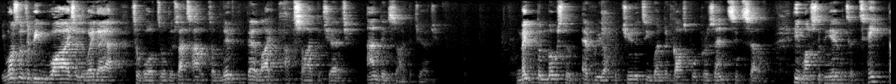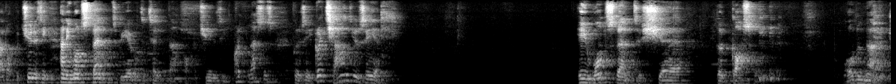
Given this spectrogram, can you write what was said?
He wants them to be wise in the way they act towards others. That's how to live their life outside the church and inside the church. Make the most of every opportunity when the gospel presents itself he wants to be able to take that opportunity and he wants them to be able to take that opportunity. Great lessons for us here, great challenges here. He wants them to share the gospel. But more than that,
